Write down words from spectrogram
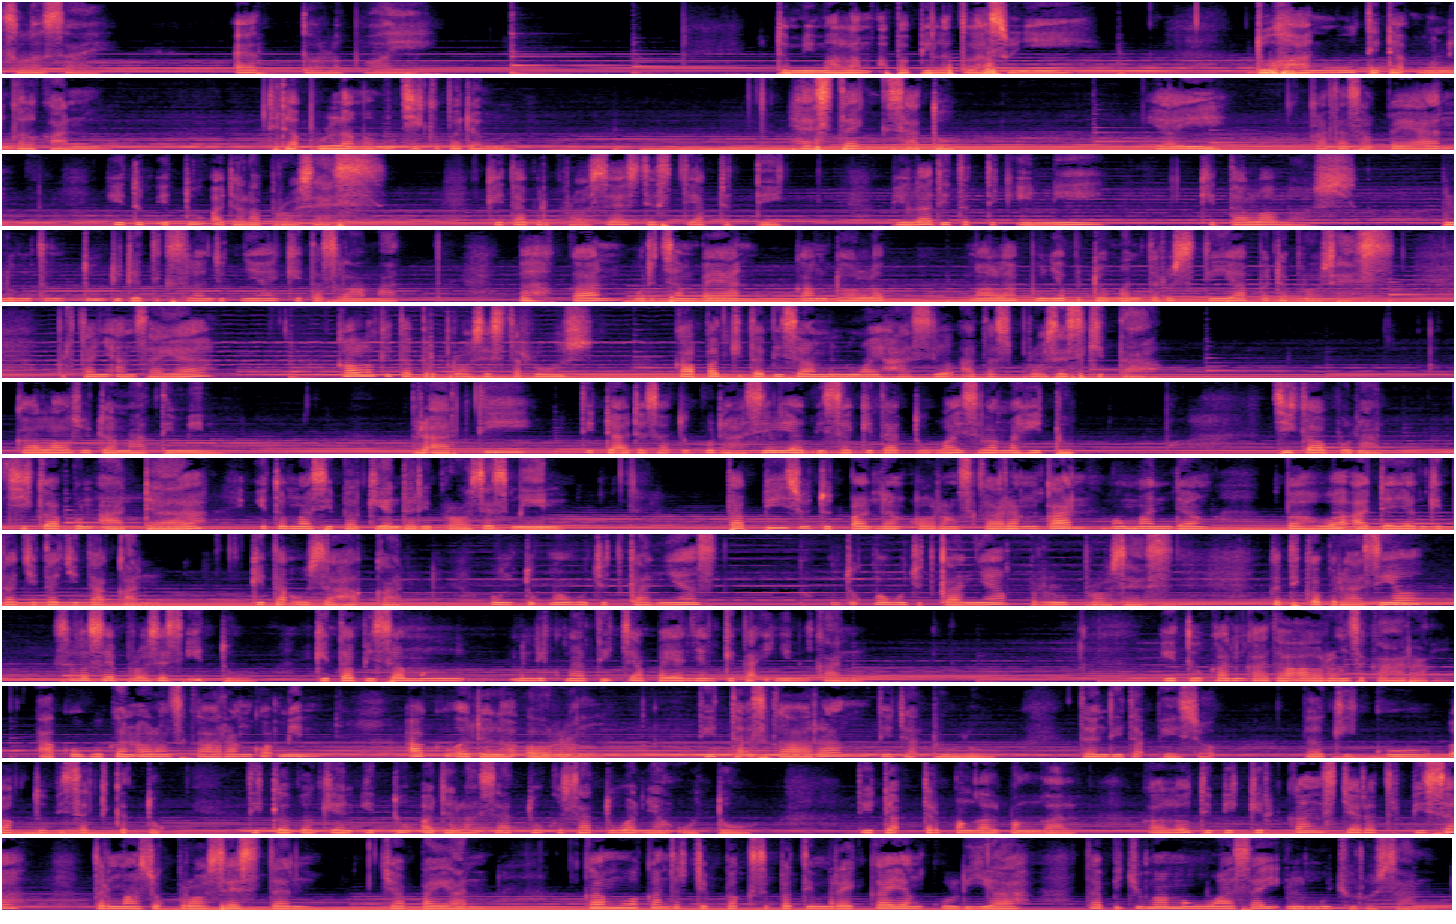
selesai. Ed Dolopwae Demi malam apabila telah sunyi, Tuhanmu tidak meninggalkanmu, tidak pula membenci kepadamu. Hashtag 1 Yai, kata sampean, hidup itu adalah proses. Kita berproses di setiap detik. Bila di detik ini kita lolos, belum tentu di detik selanjutnya kita selamat. Bahkan murid sampean Kang Dolop malah punya pedoman terus setia pada proses. Pertanyaan saya, kalau kita berproses terus, kapan kita bisa menuai hasil atas proses kita? Kalau sudah mati min, berarti tidak ada satupun hasil yang bisa kita tuai selama hidup. Jika pun ada, jika pun ada, itu masih bagian dari proses min. Tapi sudut pandang orang sekarang kan memandang bahwa ada yang kita cita-citakan, kita usahakan untuk mewujudkannya. Untuk mewujudkannya perlu proses. Ketika berhasil, selesai proses itu, kita bisa menikmati capaian yang kita inginkan. Itu kan kata orang sekarang. Aku bukan orang sekarang kok Min. Aku adalah orang. Tidak sekarang, tidak dulu Dan tidak besok. Bagiku waktu bisa diketuk. Tiga bagian itu adalah satu kesatuan yang utuh. Tidak terpenggal-penggal. Kalau dipikirkan secara terpisah Termasuk proses dan capaian kamu akan terjebak seperti mereka yang kuliah tapi cuma menguasai ilmu jurusan.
